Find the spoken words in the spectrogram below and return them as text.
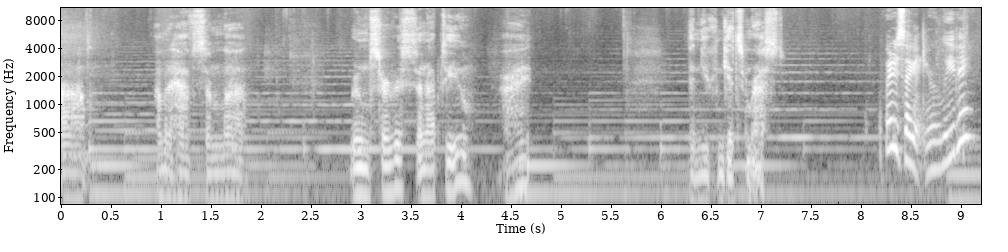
Um, I'm gonna have some uh, room service sent up to you, all right? Then you can get some rest. Wait a second, you're leaving?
